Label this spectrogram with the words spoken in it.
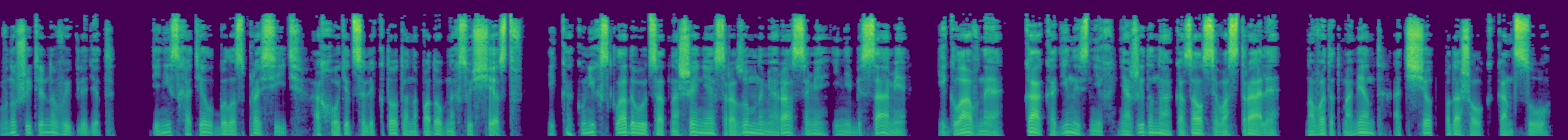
Внушительно выглядит. Денис хотел было спросить, охотится ли кто-то на подобных существ и как у них складываются отношения с разумными расами и небесами, и главное, как один из них неожиданно оказался в астрале, но в этот момент отсчет подошел к концу.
